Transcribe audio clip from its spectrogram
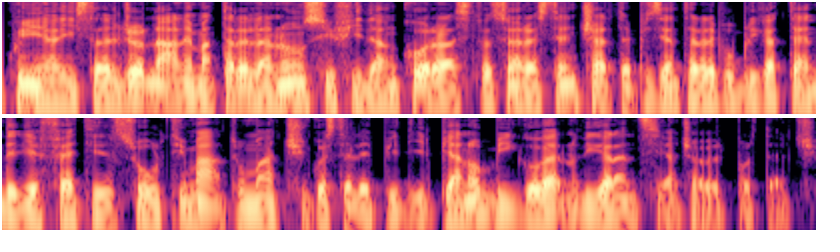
quindi nella lista del giornale Mattarella non si fida ancora, la situazione resta incerta, il Presidente della Repubblica attende gli effetti del suo ultimatum a 5 Stelle e PD. Il piano B, governo di garanzia, cioè per portarci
